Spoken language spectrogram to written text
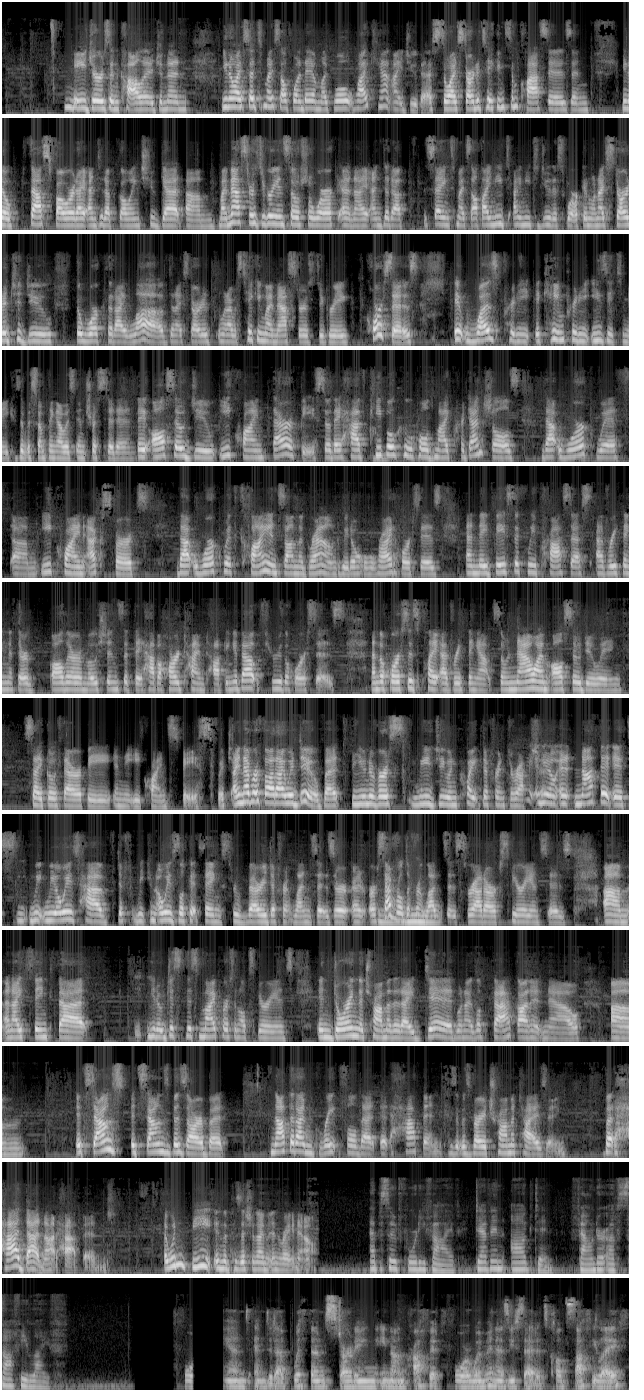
majors in college. And then, you know, I said to myself one day, I'm like, well, why can't I do this? So I started taking some classes and you know, fast forward, I ended up going to get um, my master's degree in social work, and I ended up saying to myself, I need, I need to do this work. And when I started to do the work that I loved, and I started when I was taking my master's degree courses, it was pretty, it came pretty easy to me because it was something I was interested in. They also do equine therapy. So they have people who hold my credentials that work with um, equine experts that work with clients on the ground. We don't ride horses and they basically process everything that they're all their emotions that they have a hard time talking about through the horses and the horses play everything out. So now I'm also doing psychotherapy in the equine space, which I never thought I would do, but the universe leads you in quite different directions. You know, and not that it's, we, we always have, different, we can always look at things through very different lenses or, or, or several mm-hmm. different lenses throughout our experiences. Um, and I think that, you know, just this, my personal experience enduring the trauma that I did when I look back on it now, um, it sounds, it sounds bizarre, but not that I'm grateful that it happened because it was very traumatizing, but had that not happened, I wouldn't be in the position I'm in right now. Episode 45 Devin Ogden, founder of Safi Life. and ended up with them starting a nonprofit for women. As you said, it's called Safi Life.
